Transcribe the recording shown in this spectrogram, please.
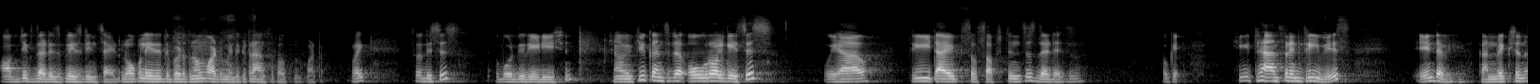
objects that is placed inside లోపల ఏదైతే పెడుతున్నామో వాటి మీదకి ట్రాన్స్ఫర్ అవుతుంది అనమాట right so this is about the radiation నా if you consider overall cases we have three types of substances that is okay heat transfer in three ways ఏంటవి? Convection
